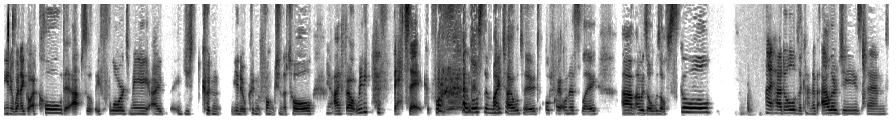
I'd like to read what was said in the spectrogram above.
you know, when I got a cold, it absolutely floored me. I just couldn't, you know, couldn't function at all. Yep. I felt really pathetic for most of my childhood, quite honestly. Um, I was always off school. I had all of the kind of allergies and,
